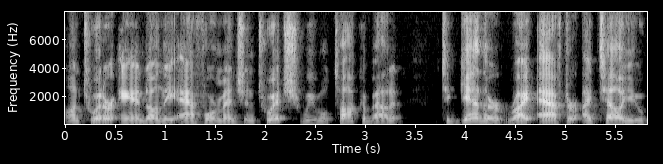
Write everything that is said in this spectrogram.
on Twitter, and on the aforementioned Twitch. We will talk about it together right after I tell you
